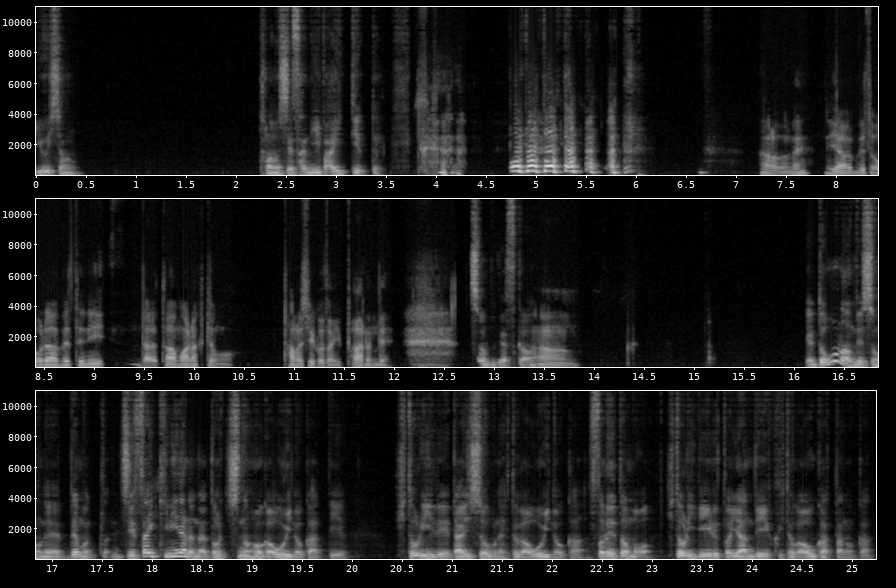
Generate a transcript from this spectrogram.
言うじゃん？楽しさ2倍って言って。なるほどね。いや、別、俺は別に誰と会わなくても楽しいことはいっぱいあるんで。勝負ですかうん。いや、どうなんでしょうね。でも、実際気になるのはどっちの方が多いのかっていう。一人で大丈夫な人が多いのか、それとも一人でいると病んでいく人が多かったのか。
